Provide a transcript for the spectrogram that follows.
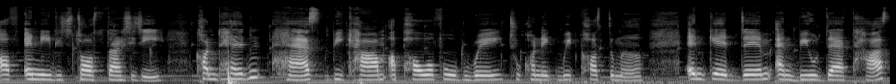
of any digital strategy. Content has become a powerful way to connect with customers, engage them, and build their trust.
